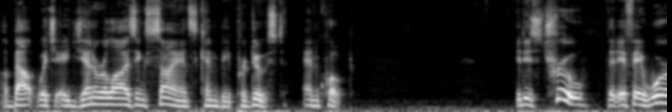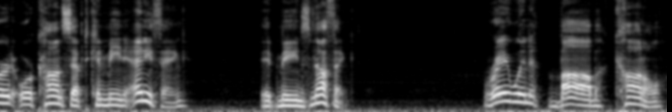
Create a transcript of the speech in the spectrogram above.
about which a generalizing science can be produced. It is true that if a word or concept can mean anything, it means nothing. Raewyn Bob Connell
